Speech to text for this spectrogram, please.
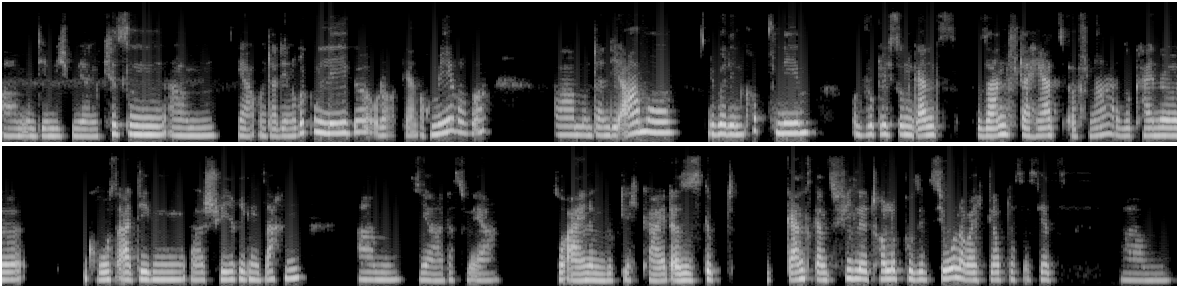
ähm, indem ich mir ein Kissen ähm, ja, unter den Rücken lege oder gern auch mehrere ähm, und dann die Arme über den Kopf nehme und wirklich so ein ganz sanfter Herzöffner, also keine großartigen, äh, schwierigen Sachen. Ähm, ja, das wäre so eine Möglichkeit. Also es gibt ganz, ganz viele tolle Positionen, aber ich glaube, das ist jetzt ähm,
